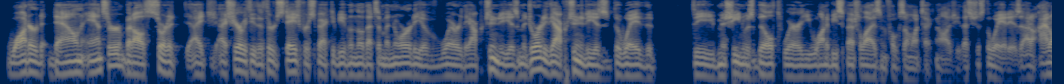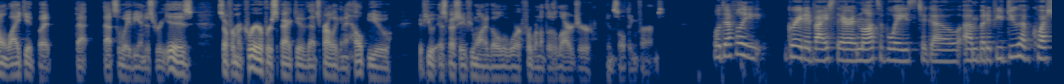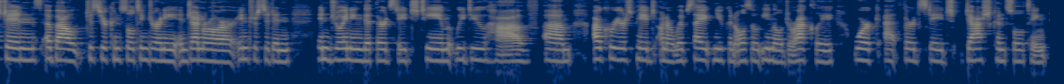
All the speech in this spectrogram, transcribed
watered down answer, but I'll sort of I, I, share with you the third stage perspective, even though that's a minority of where the opportunity is. Majority of the opportunity is the way the the machine was built, where you want to be specialized and focus on one technology. That's just the way it is. I don't, I don't like it, but that that's the way the industry is. So from a career perspective, that's probably going to help you if you, especially if you want to go to work for one of those larger consulting firms. Well, definitely great advice there and lots of ways to go. Um, but if you do have questions about just your consulting journey in general or are interested in in joining the third stage team, we do have um, our careers page on our website. And you can also email directly work at third stage dash consulting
